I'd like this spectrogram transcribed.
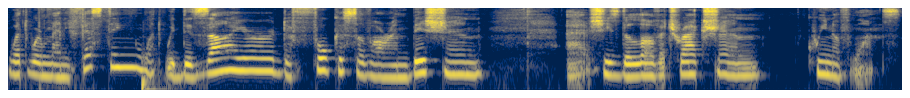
what we're manifesting, what we desire, the focus of our ambition. Uh, she's the love attraction, Queen of Wands.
